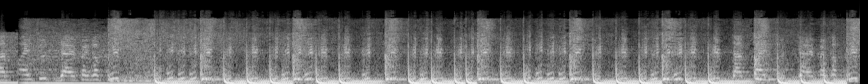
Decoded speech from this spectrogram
จัดไปชุดใหญ่ไปกับพริบจัดไปชุดใหญ่ไปกับพริบ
